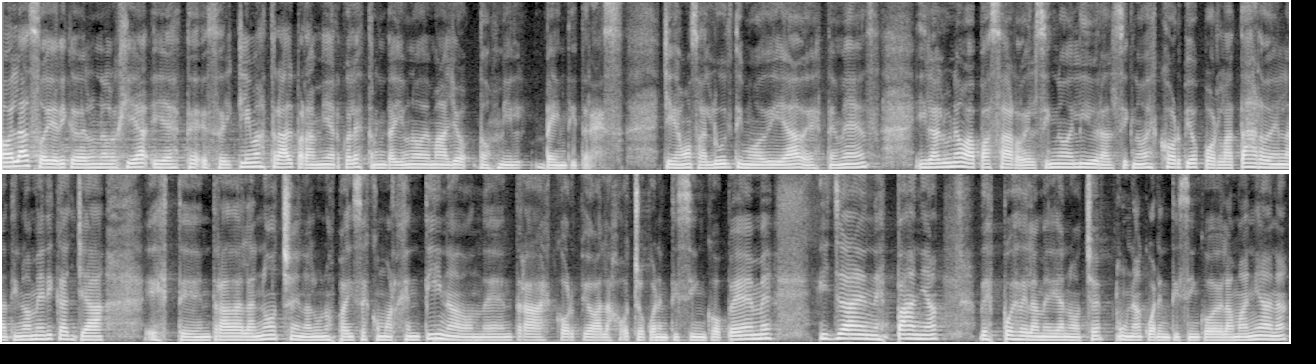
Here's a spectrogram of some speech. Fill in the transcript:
Hola, soy Erika de Lunalogía y este es el clima astral para miércoles 31 de mayo 2023. Llegamos al último día de este mes y la luna va a pasar del signo de Libra al signo de Escorpio por la tarde en Latinoamérica, ya este, entrada la noche en algunos países como Argentina, donde entra Escorpio a las 8.45 pm y ya en España después de la medianoche, 1.45 de la mañana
